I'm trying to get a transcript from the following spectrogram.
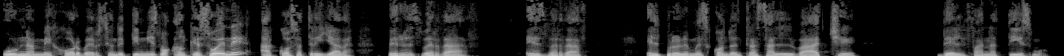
una mejor versión de ti mismo, aunque suene a cosa trillada, pero es verdad, es verdad. El problema es cuando entras al bache del fanatismo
